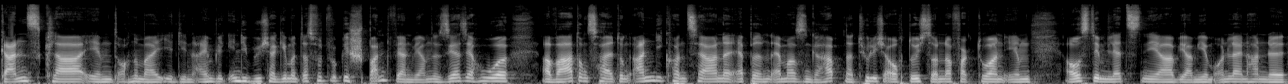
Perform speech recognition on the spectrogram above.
ganz klar eben auch nochmal den Einblick in die Bücher geben und das wird wirklich spannend werden. Wir haben eine sehr, sehr hohe Erwartungshaltung an die Konzerne Apple und Amazon gehabt, natürlich auch durch Sonderfaktoren eben aus dem letzten Jahr. Wir haben hier im Onlinehandel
